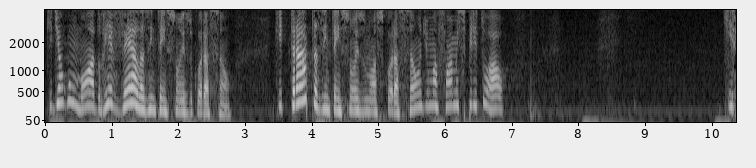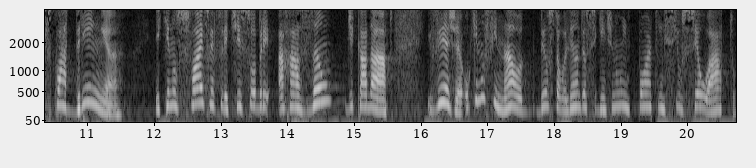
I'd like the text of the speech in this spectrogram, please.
que, de algum modo, revela as intenções do coração, que trata as intenções do nosso coração de uma forma espiritual, que esquadrinha e que nos faz refletir sobre a razão de cada ato. E veja, o que no final Deus está olhando é o seguinte: não importa em si o seu ato,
